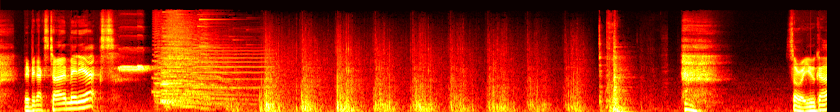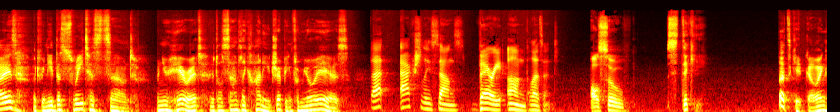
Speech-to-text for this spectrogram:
Maybe next time, maniacs. Sorry, you guys, but we need the sweetest sound. When you hear it, it'll sound like honey dripping from your ears. That actually sounds very unpleasant. Also, sticky. Let's keep going.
